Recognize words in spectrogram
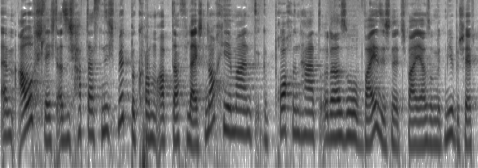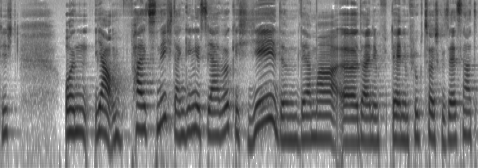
ähm, auch schlecht. Also ich habe das nicht mitbekommen, ob da vielleicht noch jemand gebrochen hat oder so, weiß ich nicht. Ich war ja so mit mir beschäftigt. Und ja, und falls nicht, dann ging es ja wirklich jedem, der mal äh, da in dem, der in dem Flugzeug gesessen hat,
